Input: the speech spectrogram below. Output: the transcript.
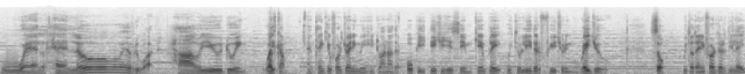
Well, hello everyone. How are you doing? Welcome, and thank you for joining me into another OP TCG Sim gameplay with your leader featuring Reiju. So, without any further delay,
